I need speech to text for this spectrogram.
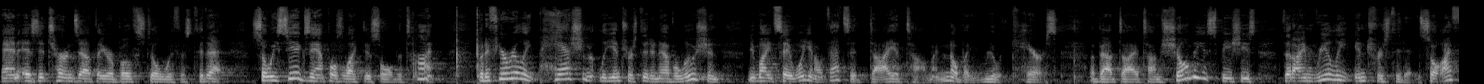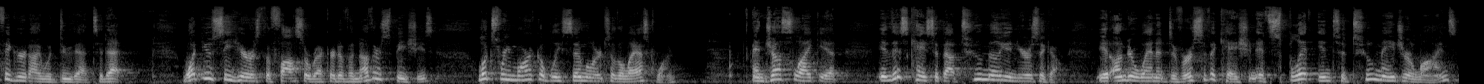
And as it turns out, they are both still with us today. So we see examples like this all the time. But if you're really passionately interested in evolution, you might say, well, you know, that's a diatom. I mean, nobody really cares about diatoms. Show me a species that I'm really interested in. So I figured I would do that today. What you see here is the fossil record of another species. Looks remarkably similar to the last one. And just like it, in this case, about two million years ago, it underwent a diversification. It split into two major lines.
